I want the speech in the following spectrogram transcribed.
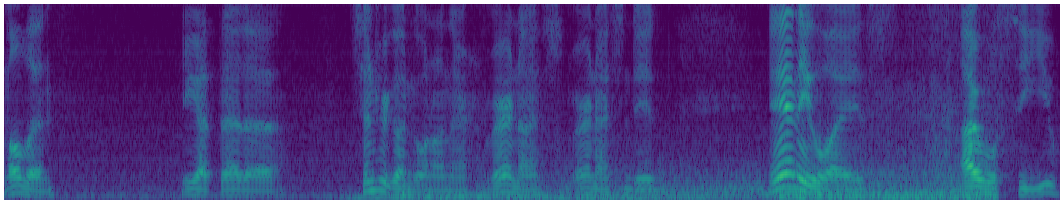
Well then. You got that uh sentry gun going on there. Very nice. Very nice indeed. Anyways, I will see you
